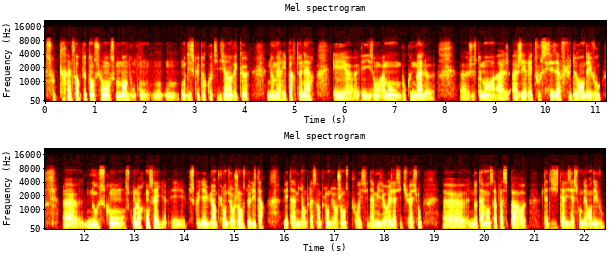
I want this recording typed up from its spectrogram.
sous très forte tension en ce moment, donc on, discute au quotidien avec nos mairies partenaires et, ils ont vraiment beaucoup de mal justement à, gérer tous ces afflux de rendez-vous. Nous, ce qu'on qu'on leur conseille, et puisqu'il y a eu un plan d'urgence de l'État, l'État a mis en place un plan d'urgence pour essayer d'améliorer la situation. Notamment, ça passe par la digitalisation des rendez-vous.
